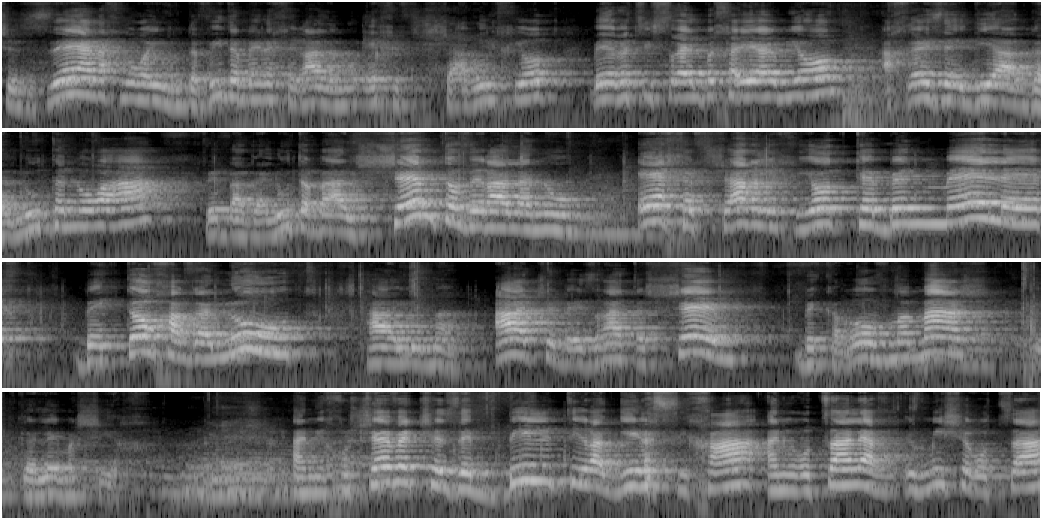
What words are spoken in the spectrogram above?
שזה אנחנו רואים, דוד המלך הראה לנו איך אפשר לחיות בארץ ישראל בחיי היום, אחרי זה הגיעה הגלות הנוראה, ובגלות הבעל שם טוב הראה לנו איך אפשר לחיות כבן מלך בתוך הגלות האיומה. עד שבעזרת השם, בקרוב ממש, יתגלה משיח. אני חושבת שזה בלתי רגיל השיחה, אני רוצה, מי שרוצה,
